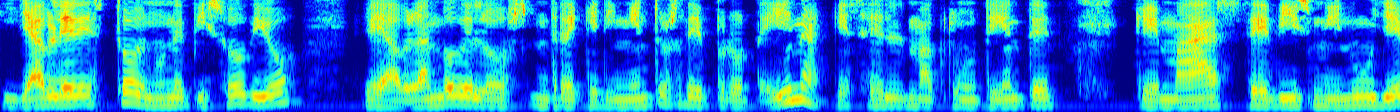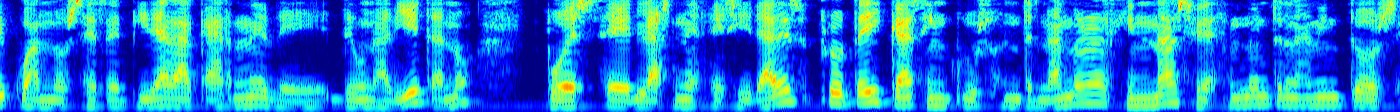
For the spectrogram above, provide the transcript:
Y ya hablé de esto en un episodio eh, hablando de los requerimientos de proteína, que es el macronutriente que más se disminuye cuando se retira la carne de, una dieta, ¿no? Pues eh, las necesidades proteicas, incluso entrenando en el gimnasio y haciendo entrenamientos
